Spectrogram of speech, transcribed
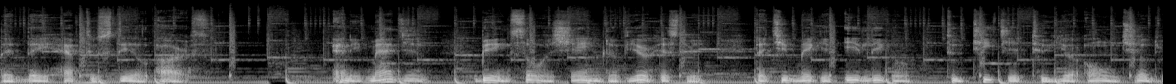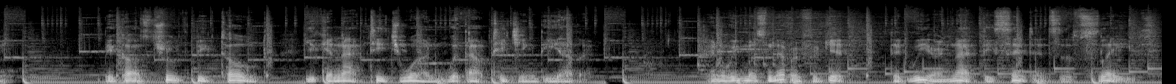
that they have to steal ours? And imagine being so ashamed of your history that you make it illegal to teach it to your own children. Because, truth be told, you cannot teach one without teaching the other. And we must never forget that we are not descendants of slaves.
